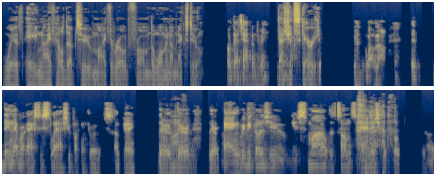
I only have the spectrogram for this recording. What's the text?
with a knife held up to my throat from the woman I'm next to. oh, that's happened to me. That Yeah. shit's scary. well, no, it, they never actually slash your fucking throats. Okay, they're my. they're they're angry because you you smiled at some Spanish girl, you know,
